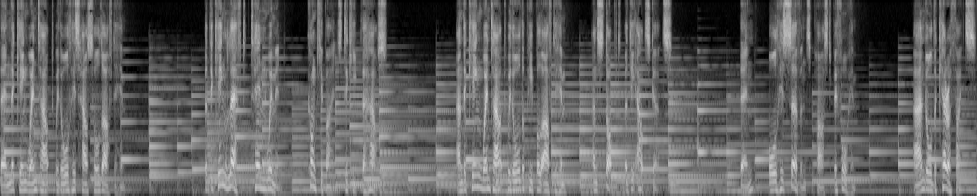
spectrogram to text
Then the king went out with all his household after him. But the king left ten women, concubines, to keep the house. And the king went out with all the people after him and stopped at the outskirts. Then all his servants passed before him. And all the Cherethites,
